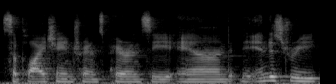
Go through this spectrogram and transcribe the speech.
supply chain transparency, and the industry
